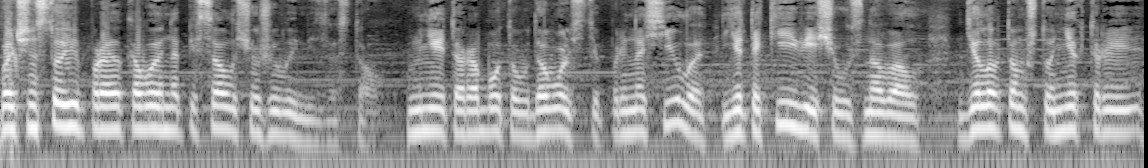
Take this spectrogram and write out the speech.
большинство, про кого я написал, еще живыми застал. Мне эта работа удовольствие приносила. Я такие вещи узнавал. Дело в том, что некоторые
